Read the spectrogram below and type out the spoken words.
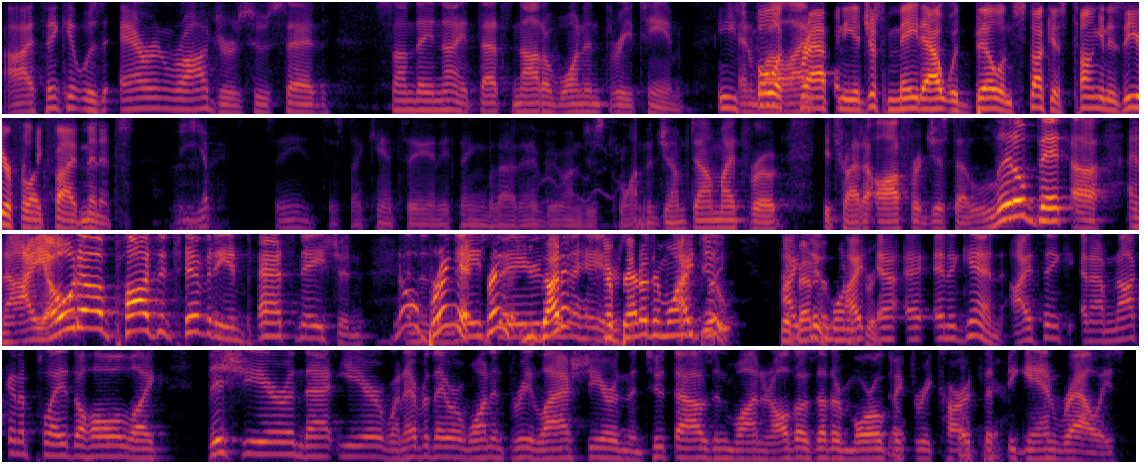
I think it was Aaron Rodgers who said Sunday night that's not a one and three team. He's and full of crap I, and he had just made out with Bill and stuck his tongue in his ear for like five minutes. Yep. See, it's just I can't say anything without everyone just wanting to jump down my throat. You try to offer just a little bit, uh, an iota of positivity in Pat's Nation. No, bring it, bring it. You got it. The They're better than one. I do. I do. I, and, and again, I think, and I'm not going to play the whole like this year and that year, whenever they were one and three last year, and then 2001, and all those other moral nope, victory cards that began rallies.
